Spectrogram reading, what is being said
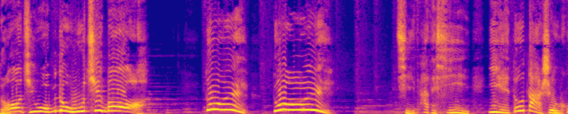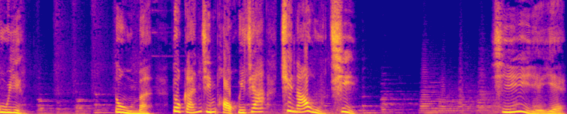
拿起我们的武器吧！”对，对。其他的蜥蜴也都大声呼应，动物们都赶紧跑回家去拿武器。蜥蜴爷爷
